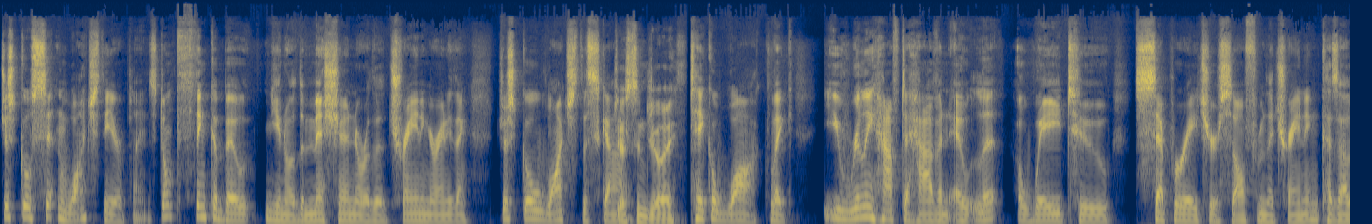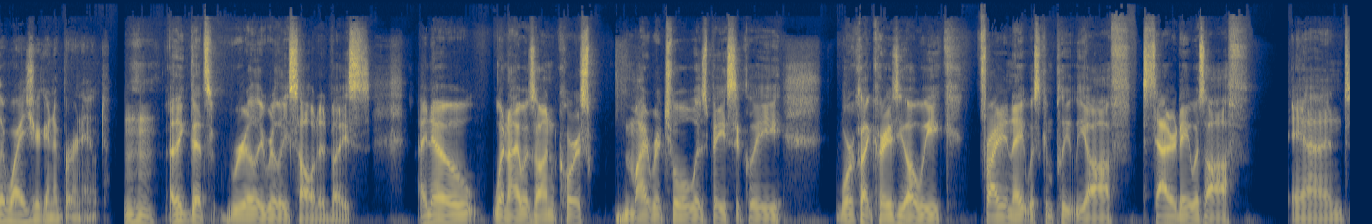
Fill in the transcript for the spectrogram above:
just go sit and watch the airplanes. Don't think about, you know, the mission or the training or anything. Just go watch the sky Just enjoy. take a walk. Like you really have to have an outlet, a way to separate yourself from the training because otherwise you're going to burn out. hmm I think that's really, really solid advice. I know when I was on course, my ritual was basically work like crazy all week. Friday night was completely off. Saturday was off. And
